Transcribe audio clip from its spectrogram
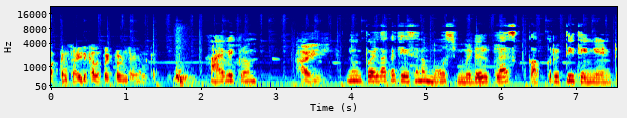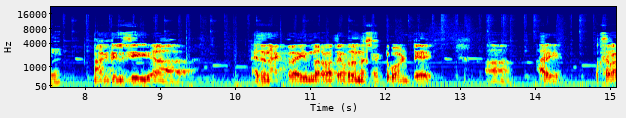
పక్కన సైడ్ కల పెట్టుంటాయి కనుక హాయ్ విక్రమ్. హాయ్. నువ్వు ఇప్పటిదాకా చేసిన మోస్ట్ మిడిల్ క్లాస్ కకృతి థింగ్ ఏంటి? నాకు తెలిసి యాజ్ అన్ యాక్టర్ అయిన తర్వాత ఎవరైనా షర్ట్ బాగుంటే ఆ, అరే ఒకసారి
